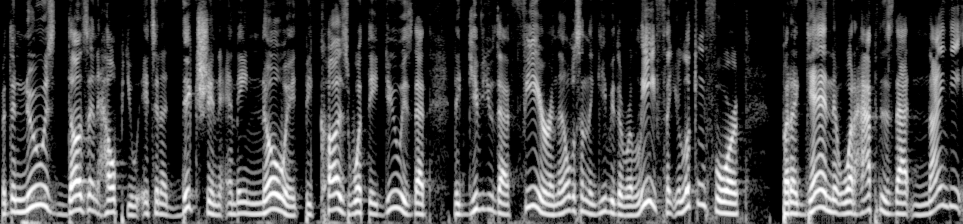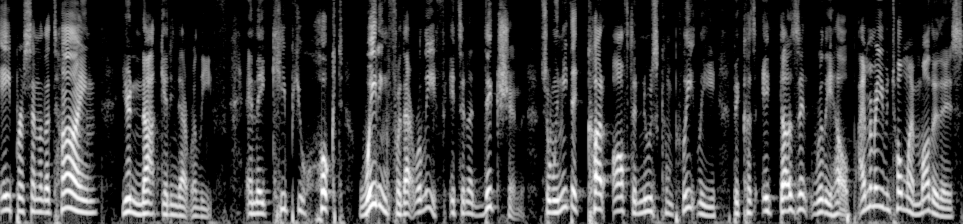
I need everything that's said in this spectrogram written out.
But the news doesn't help you. It's an addiction and they know it because what they do is that they give you that fear and then all of a sudden they give you the relief that you're looking for but again, what happens is that 98% of the time, you're not getting that relief. And they keep you hooked waiting for that relief. It's an addiction. So we need to cut off the news completely because it doesn't really help. I remember even told my mother this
